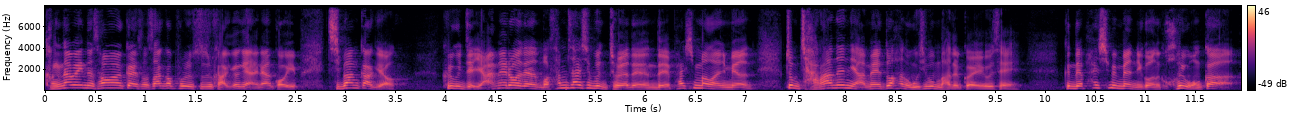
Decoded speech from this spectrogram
강남에 있는 성형외과에서 쌍꺼풀 수술 가격이 아니라 거의 지방 가격. 그리고 이제 야매로 대한 뭐 3, 40은 줘야 되는데 80만 원이면 좀 잘하는 야매도 한 50은 받을 거예요, 요새. 근데 80이면 이건 거의 원가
